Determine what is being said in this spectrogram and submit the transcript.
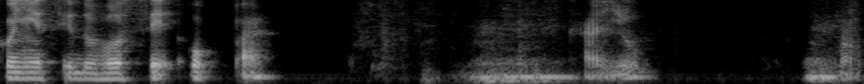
conhecido você. Opa! Caiu. Não.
